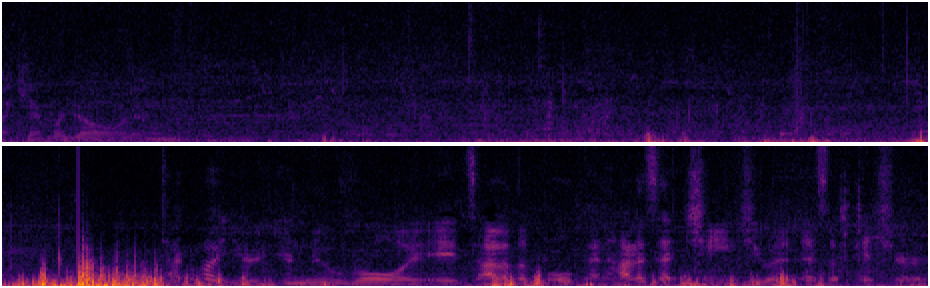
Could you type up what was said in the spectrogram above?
my camera going. And talk about your, your new role. It's out of the bullpen. How does that change you as a pitcher?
